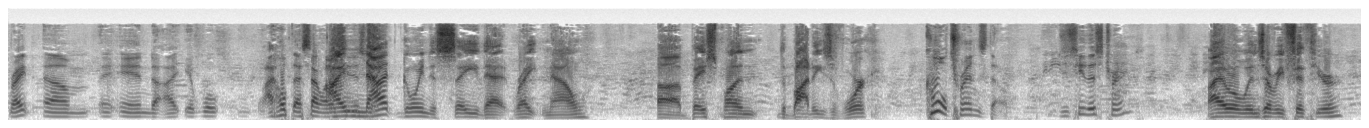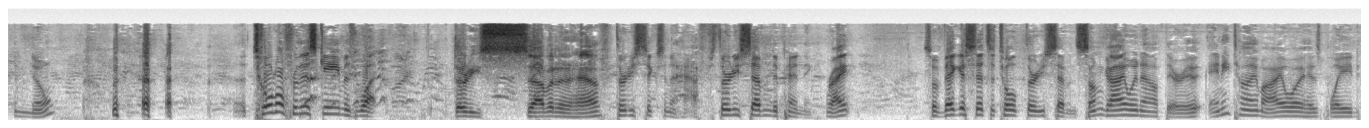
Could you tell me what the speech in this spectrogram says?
Right, um, and I it will. I hope that's not what I I'm this not going to say that right now, uh, based upon the bodies of work. cool trends though. Did you see this trend? Iowa wins every fifth year, No. The total for this game is what? 37 and a half. 36 and a half 37 depending right so vegas sets a total 37 some guy went out there anytime iowa has played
